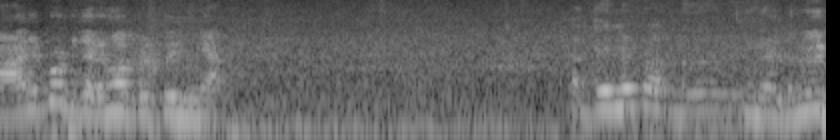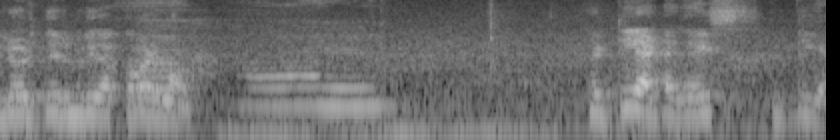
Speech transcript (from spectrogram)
ആര് പൊട്ടിത്തരങ്ങ അപ്പോൾ തിന്നാ. എന്നിട്ട് വീഡിയോ എടുത്ത് തരുമ്പോൾ ഇതൊക്കെ വെള്ളം. കിട്ടില്ല കേട്ടോ ഗൈസ് കിട്ടില്ല.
